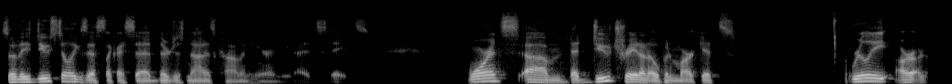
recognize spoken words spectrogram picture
So they do still exist. Like I said, they're just not as common here in the United States. Warrants um, that do trade on open markets really are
